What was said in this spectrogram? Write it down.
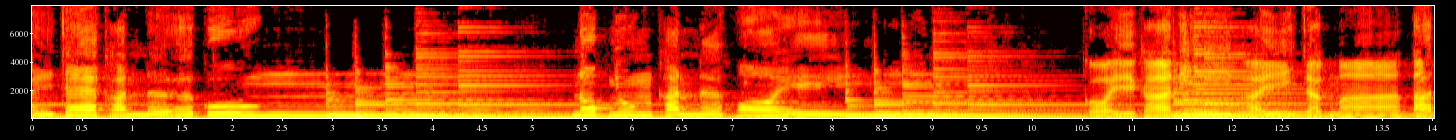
่แจ้ขันเนอกุ้ง นกยุงขันเนอห้อยก้อยคานี้ไผจากมาตัด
